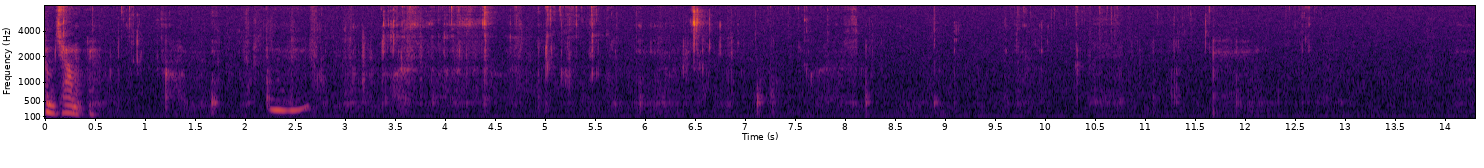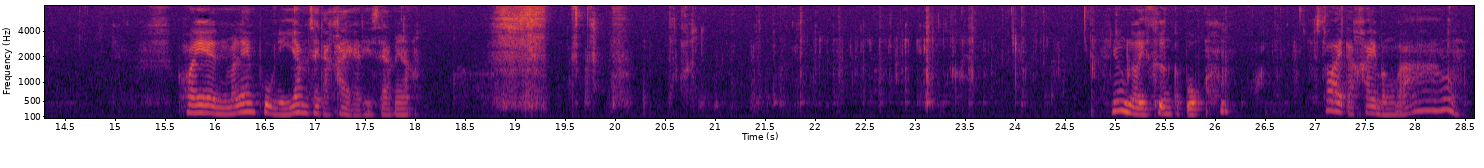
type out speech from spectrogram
ช่ำๆหอยเอ็นมะแรงผูนี่ย่ำใส่ตะไคร่กับที่แซ่บเนี่ยยังเหลืออีกครึ่งกระปุกซอยตะไคร่บางๆ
